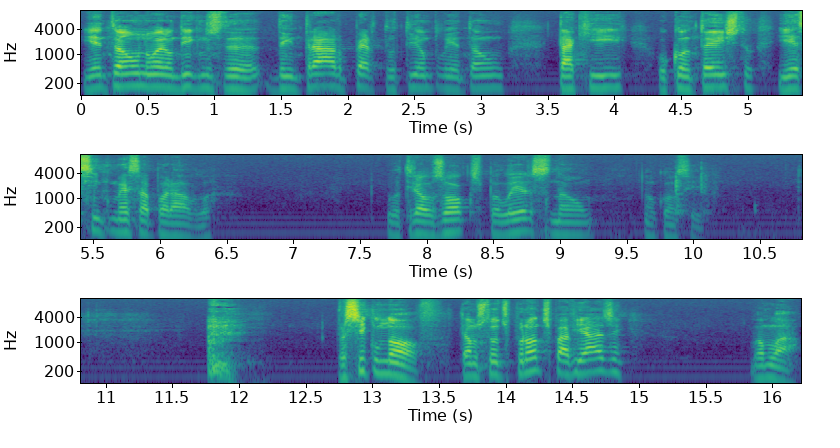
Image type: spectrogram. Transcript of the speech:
E então não eram dignos de, de entrar perto do templo. E então está aqui o contexto e assim começa a parábola. Vou tirar os óculos para ler, senão não consigo. Versículo 9. Estamos todos prontos para a viagem? Vamos lá.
